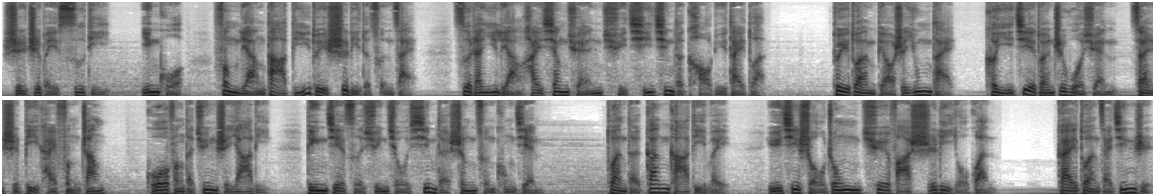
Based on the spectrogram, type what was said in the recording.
使之为私敌。英国奉两大敌对势力的存在，自然以两害相权取其轻的考虑待断。对断表示拥戴，可以借断之斡旋，暂时避开奉张。国防的军事压力，并借此寻求新的生存空间。段的尴尬地位与其手中缺乏实力有关。该段在今日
